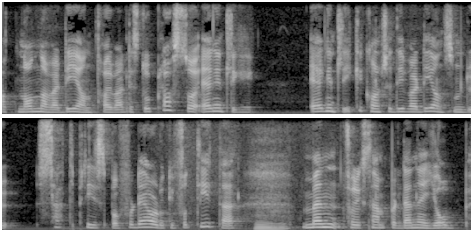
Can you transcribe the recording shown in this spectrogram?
at, noen av verdiene tar veldig stor plass, og egentlig, egentlig ikke kanskje de verdiene som du setter pris på, for det har du ikke fått tid til. Mm. Men f.eks. denne jobb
